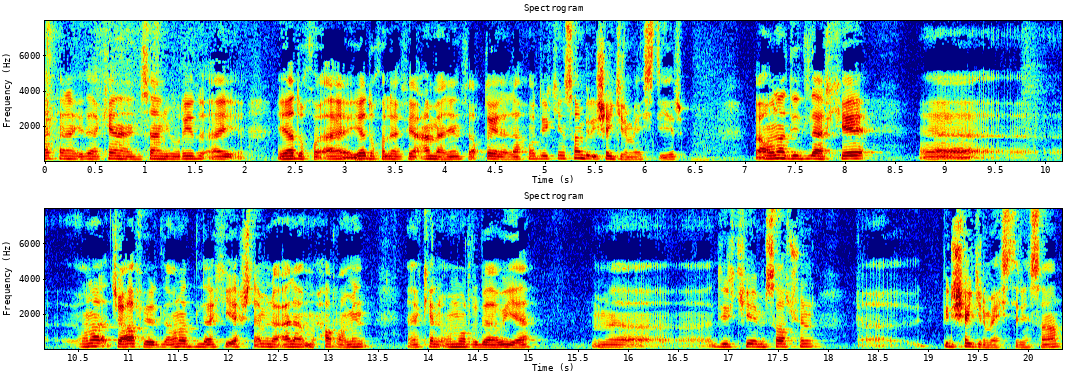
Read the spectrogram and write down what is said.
məsələn, idə kana insan yuridu ay yadxul yadxul fi amalin fa qila lahu deyir ki, insan bir işə girmək istəyir. Və ona dedilər ki, ə, ona cavab verdilər. Ona dedilər ki, yəştəmilu alə muharramin kəl umur ribaviyyə deyir ki, misal üçün bir işə girmək istəyir insan,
